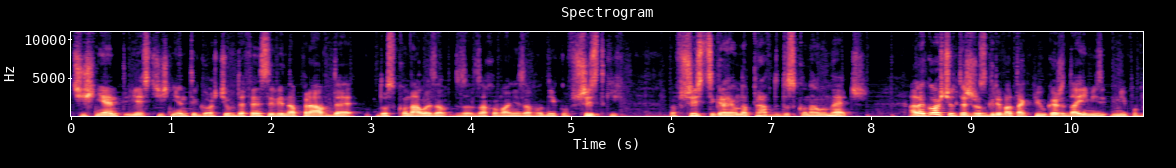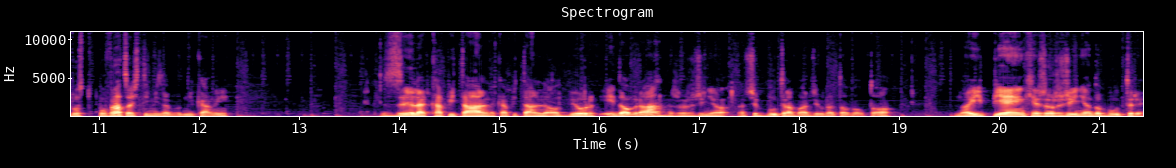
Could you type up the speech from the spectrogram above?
ciśnięty, jest ciśnięty gościu. W defensywie naprawdę doskonałe za, za, zachowanie zawodników, wszystkich. No wszyscy grają naprawdę doskonały mecz. Ale gościu też rozgrywa tak piłkę, że daje mi, mi po prostu powracać tymi zawodnikami. Zyle, kapitalny, kapitalny odbiór. I dobra, Jorginho, znaczy Butra bardziej uratował to. No i pięknie, Jorginho do Butry.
